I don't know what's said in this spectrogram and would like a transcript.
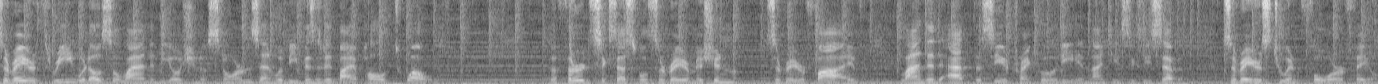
Surveyor 3 would also land in the Ocean of Storms and would be visited by Apollo 12. The third successful Surveyor mission, Surveyor 5, landed at the Sea of Tranquility in 1967. Surveyors 2 and 4 failed.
